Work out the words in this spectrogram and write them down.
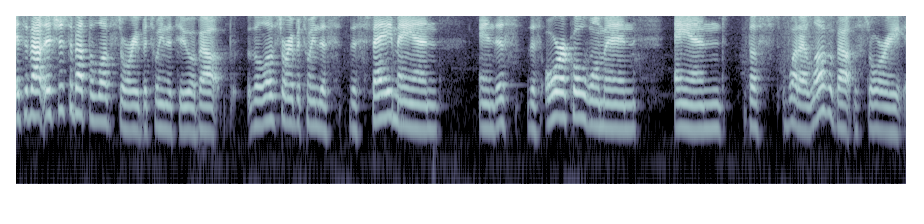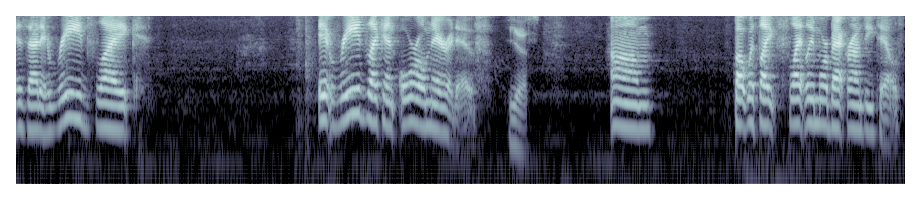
it's about it's just about the love story between the two about the love story between this this fae man and this this oracle woman and the what i love about the story is that it reads like it reads like an oral narrative Yes. um but with like slightly more background details.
